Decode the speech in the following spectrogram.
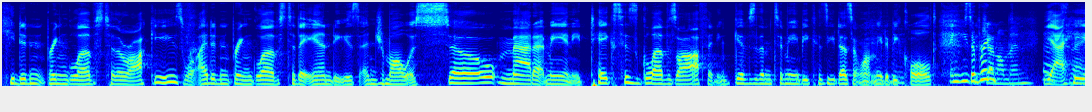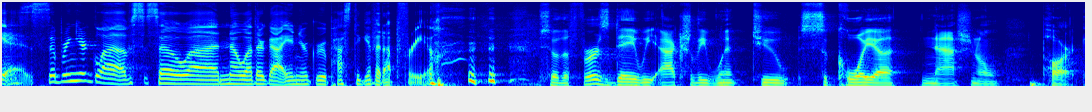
he didn't bring gloves to the Rockies. Well, I didn't bring gloves to the Andes, and Jamal was so mad at me. And he takes his gloves off and he gives them to me because he doesn't want me to be cold. And he's So a gentleman. Yeah, he nice. is. So bring your gloves so uh, no other guy in your group has to give it up for you. So the first day we actually went to Sequoia National Park.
